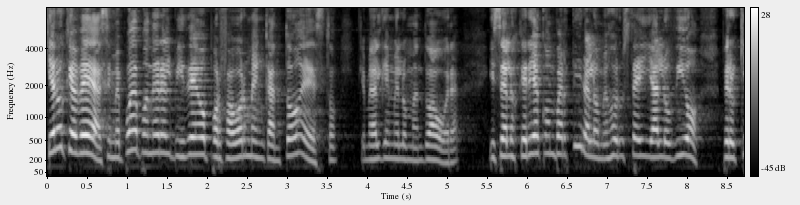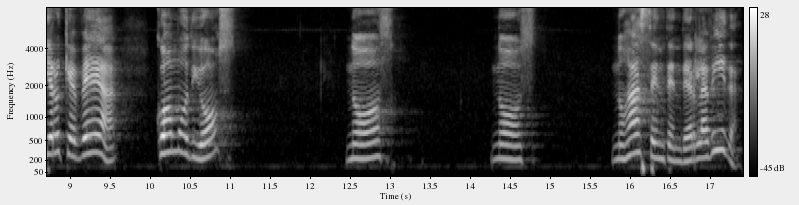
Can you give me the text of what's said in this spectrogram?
Quiero que vea, si me puede poner el video, por favor, me encantó esto, que alguien me lo mandó ahora. Y se los quería compartir, a lo mejor usted ya lo vio, pero quiero que vea cómo Dios nos, nos, nos hace entender la vida.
